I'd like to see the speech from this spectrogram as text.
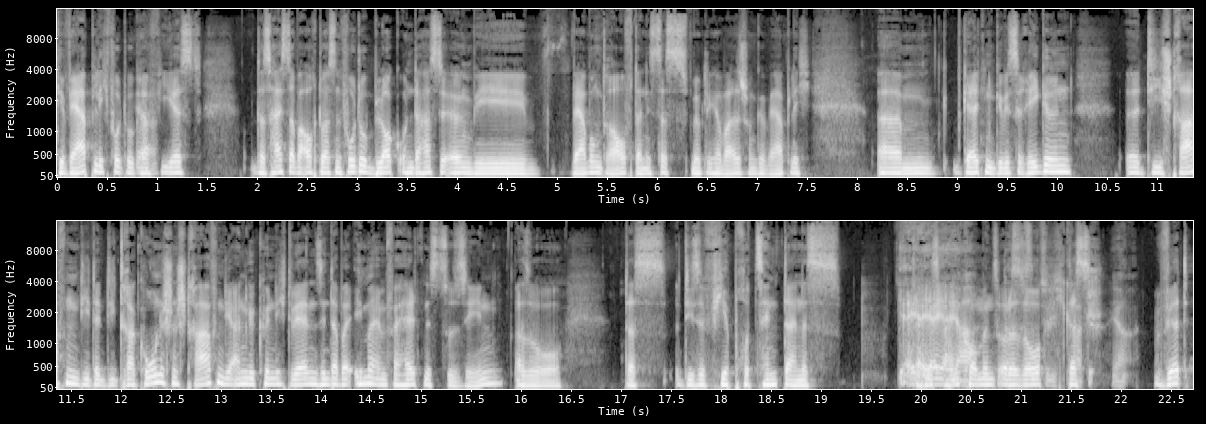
gewerblich fotografierst, das heißt aber auch, du hast einen Fotoblog und da hast du irgendwie Werbung drauf, dann ist das möglicherweise schon gewerblich. Ähm, gelten gewisse Regeln. Äh, Die Strafen, die, die drakonischen Strafen, die angekündigt werden, sind aber immer im Verhältnis zu sehen. Also, dass diese vier Prozent deines deines Einkommens oder das so. Das ja. wird,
